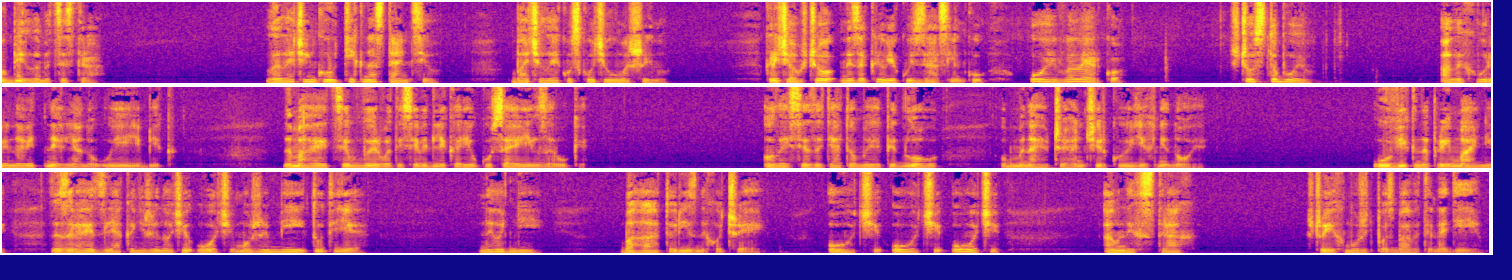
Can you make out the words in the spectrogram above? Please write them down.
Вбігла медсестра. Лелеченько утік на станцію. Бачила, як ускочив у машину. Кричав, що не закрив якусь заслінку. Ой, Валерко, що з тобою? Але хворий навіть не глянув у її бік. Намагається вирватися від лікарів, кусає їх за руки. Олеся затято миє підлогу, обминаючи ганчіркою їхні ноги. У вікна приймальні зазирають злякані жіночі очі. Може, мій тут є. Не одні, багато різних очей. Очі, очі, очі, а в них страх, що їх можуть позбавити надії.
